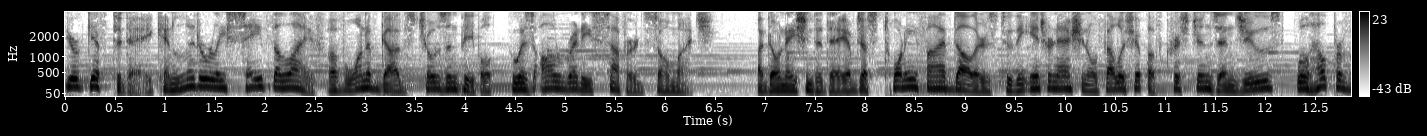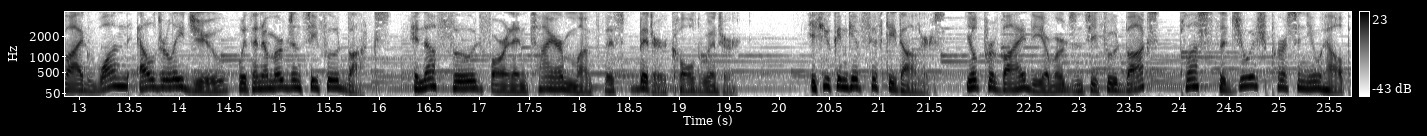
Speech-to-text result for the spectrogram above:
Your gift today can literally save the life of one of God's chosen people who has already suffered so much. A donation today of just $25 to the International Fellowship of Christians and Jews will help provide one elderly Jew with an emergency food box, enough food for an entire month this bitter cold winter. If you can give $50, you'll provide the emergency food box, plus the Jewish person you help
